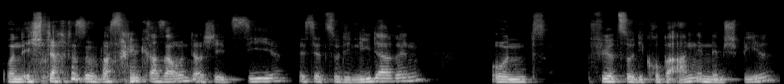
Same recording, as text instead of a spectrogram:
Und ich dachte so, was ein krasser Unterschied. Sie ist jetzt so die Leaderin und führt so die Gruppe an in dem Spiel.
